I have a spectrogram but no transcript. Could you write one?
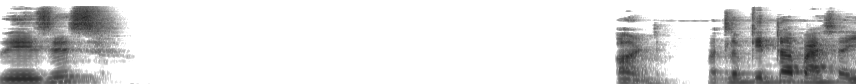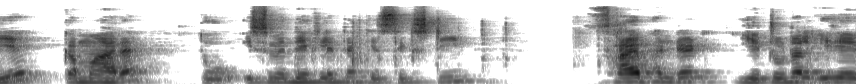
wages earn मतलब कितना पैसा ये कमा रहा है? तो इसमें देख लेते हैं कि सिक्सटीन फाइव हंड्रेड ये टोटल ये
